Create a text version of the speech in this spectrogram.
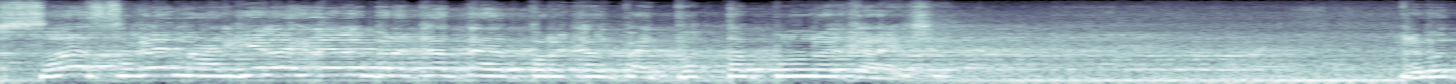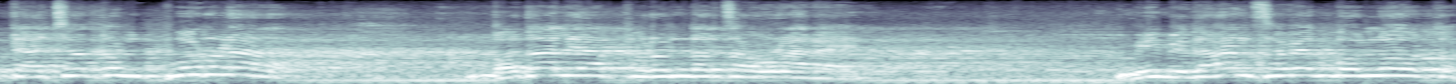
सहज सगळे मार्गी लागलेले प्रकल्प आहेत प्रकल्प आहेत फक्त पूर्ण करायचे. आणि मग त्याच्यातून पूर्ण बदल या पुरंदरचा होणार आहे. मी विधानसभेत बोललो होतो.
